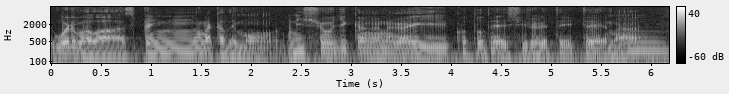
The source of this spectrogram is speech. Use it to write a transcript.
ウェルバーはスペインの中でも日照時間が長いことで知られていて、まあうん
